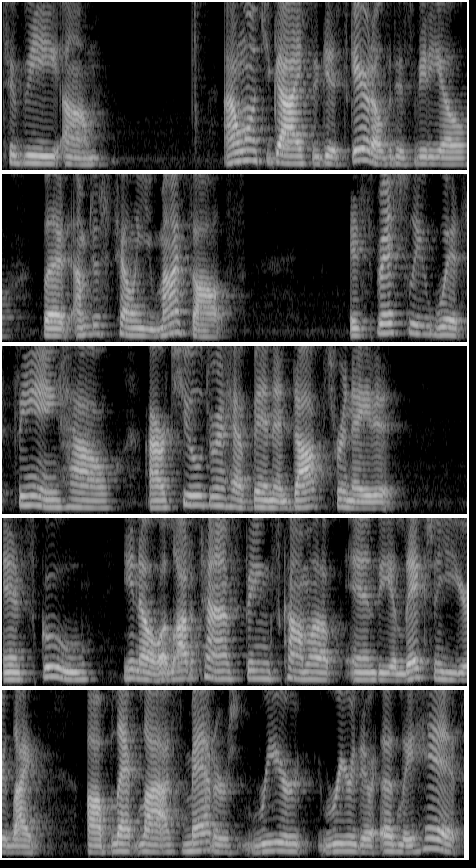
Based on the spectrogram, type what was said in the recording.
to be, um, I don't want you guys to get scared over this video, but I'm just telling you my thoughts, especially with seeing how our children have been indoctrinated in school you know, a lot of times things come up in the election year like uh, Black Lives Matters rear, rear their ugly heads.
